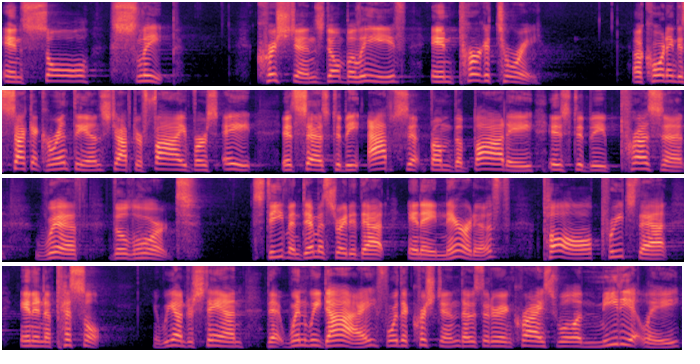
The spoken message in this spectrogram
in soul sleep. Christians don't believe in purgatory. According to 2 Corinthians chapter 5 verse 8, it says to be absent from the body is to be present with the Lord. Stephen demonstrated that in a narrative. Paul preached that in an epistle. And we understand that when we die, for the Christian, those that are in Christ will immediately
